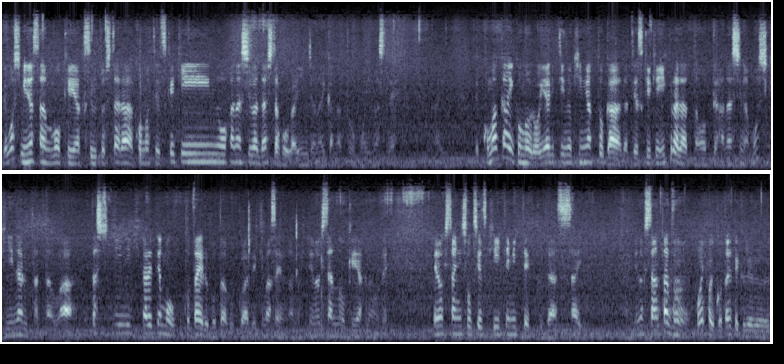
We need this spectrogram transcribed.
でもし皆さんも契約するとしたら、この手付金のお話は出した方がいいんじゃないかなと思いますね。はい、で細かいこのロイヤリティの金額とか、手付金いくらだったのって話がもし気になる方は、私に聞かれても答えることは僕はできません。あの、榎木さんの契約なので。榎木さんに直接聞いてみてください。榎木さん多分、ほいほい答えてくれる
